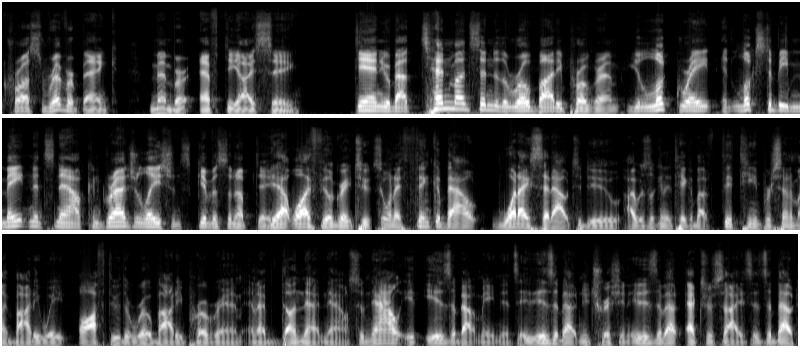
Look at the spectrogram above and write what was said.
Cross River Bank, member FDIC. Dan, you're about 10 months into the Ro Body program. You look great. It looks to be maintenance now. Congratulations. Give us an update. Yeah, well, I feel great too. So when I think about what I set out to do, I was looking to take about 15% of my body weight off through the Ro Body program, and I've done that now. So now it is about maintenance. It is about nutrition. It is about exercise. It's about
